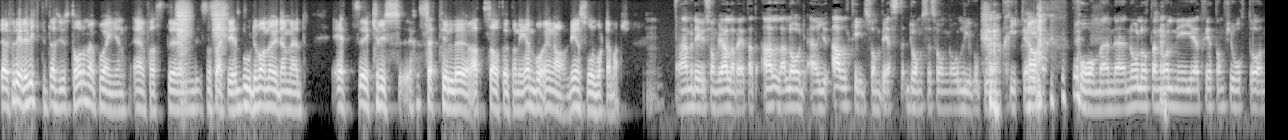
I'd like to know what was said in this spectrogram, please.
därför är det viktigt att just ta de här poängen. Även fast eh, som sagt vi borde vara nöjda med ett eh, kryss sett till eh, att Southampton är en, ja, det är en svår bortamatch. Ja, men det är ju som vi alla vet att alla lag är ju alltid som bäst de säsonger Liverpool prickar ja. in formen. 08, 09, 13, 14.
